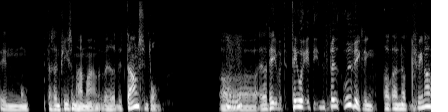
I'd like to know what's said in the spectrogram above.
en, altså en pige, som har hvad hedder det, Down-syndrom. Og Mhm. altså det, det er jo et, en fed udvikling, og, og når kvinder,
